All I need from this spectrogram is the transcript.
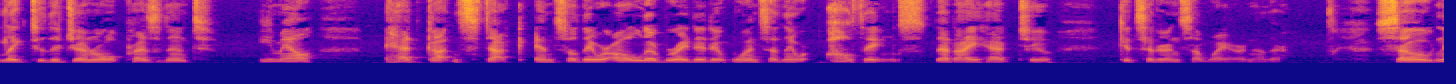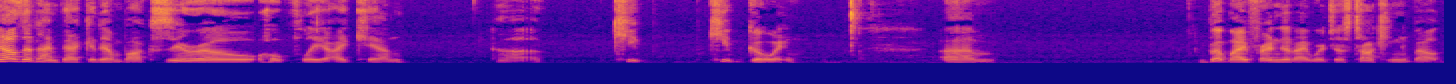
like to the general president email had gotten stuck and so they were all liberated at once and they were all things that i had to consider in some way or another so now that i'm back at inbox zero hopefully i can uh, keep keep going um, but my friend and I were just talking about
